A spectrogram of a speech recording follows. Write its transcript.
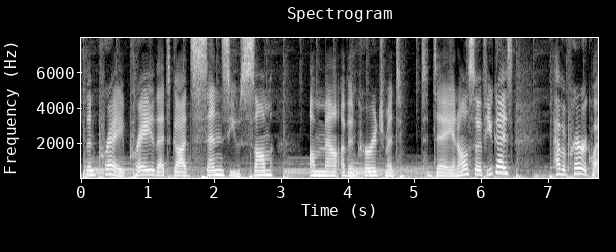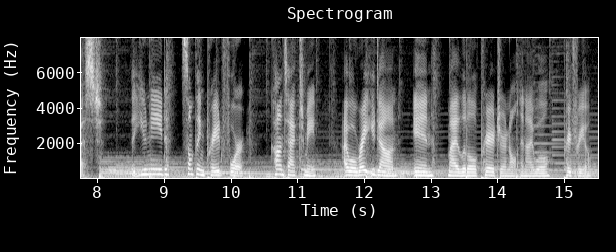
then pray. Pray that God sends you some amount of encouragement today. And also, if you guys have a prayer request that you need something prayed for, contact me. I will write you down in my little prayer journal and I will pray for you.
